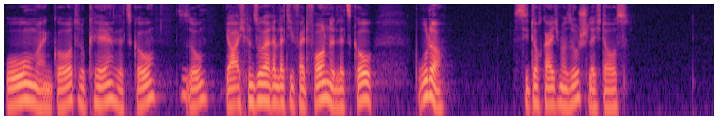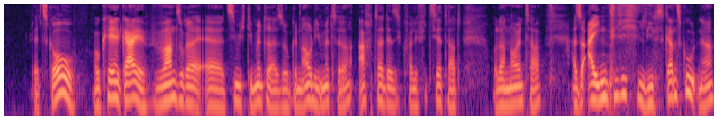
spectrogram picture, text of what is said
Oh mein Gott, okay, let's go. So. Ja, ich bin sogar relativ weit vorne. Let's go. Bruder, Sieht doch gar nicht mal so schlecht aus. Let's go. Okay, geil. Wir waren sogar äh, ziemlich die Mitte, also genau die Mitte. Achter, der sich qualifiziert hat. Oder Neunter. Also eigentlich lief es ganz gut, ne?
